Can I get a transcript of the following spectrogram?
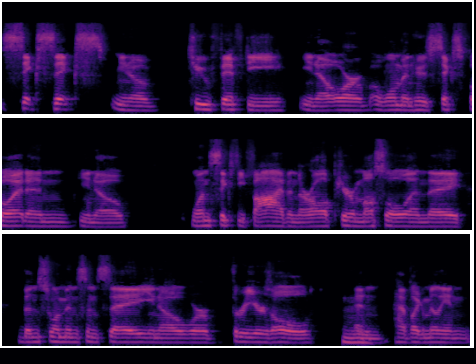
six, six, you know, 250, you know, or a woman who's six foot and, you know, 165 and they're all pure muscle and they, been swimming since they you know were three years old mm-hmm. and have like a million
